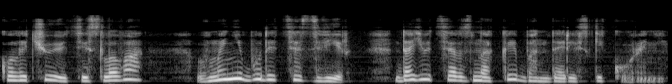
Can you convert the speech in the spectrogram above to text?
Коли чую ці слова, в мені будеться звір, даються в знаки бандерівські корені.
